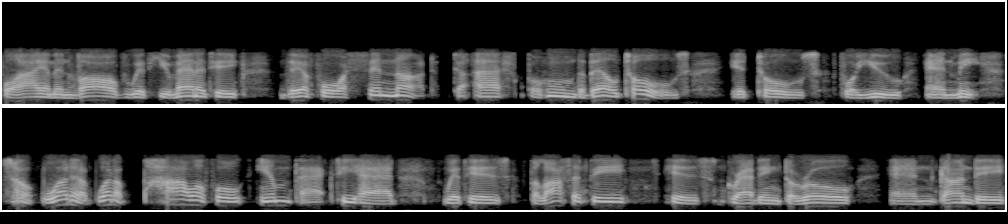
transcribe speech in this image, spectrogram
for I am involved with humanity. Therefore, sin not to ask for whom the bell tolls. It tolls for you and me. So, what a what a powerful impact he had with his philosophy, his grabbing Thoreau and Gandhi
